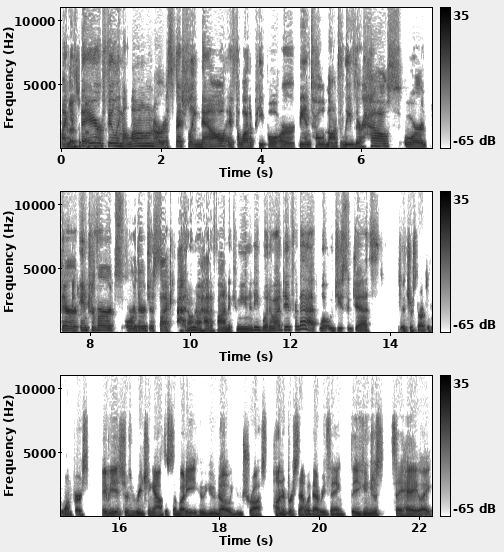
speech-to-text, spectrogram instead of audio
Like if they are feeling alone, or especially now, if a lot of people are being told not to leave their house, or they're introverts, or they're just like, I don't know how to find a community. What do I do for that? What would you suggest? It just starts with one person. Maybe it's just reaching out to somebody who you know you trust 100% with everything that you can just say, Hey, like,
